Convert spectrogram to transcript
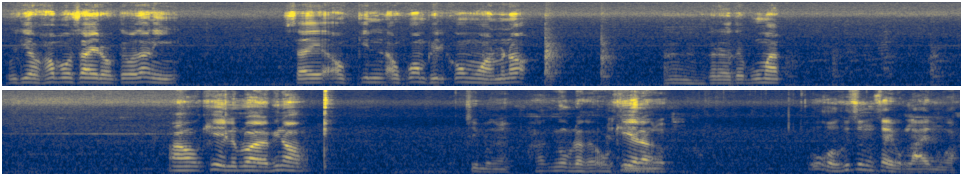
ผู้เที่ยวเขาบ่ใส่ดอกแต่ว่าทางนี้ใส่เอากินเอาความเผ็ดความหวานมันเนาะอืมก็แล้วแต่ผู้มักเอาโอเคเรียบร้อยแล้วพี่น้องชิมมึงไงพักงบแล้วก็โอเคแล้วโอ้โหคือซึ่งใส่บักลายหนึ่งวะ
